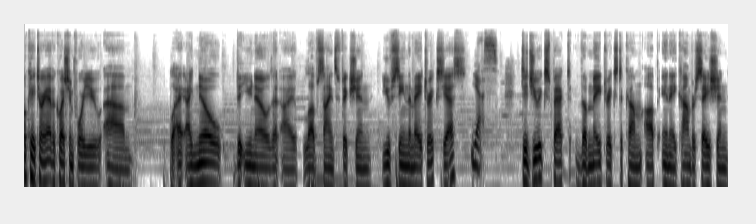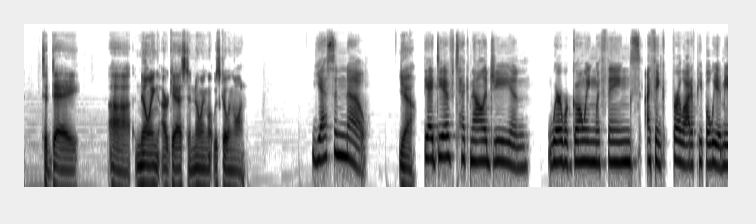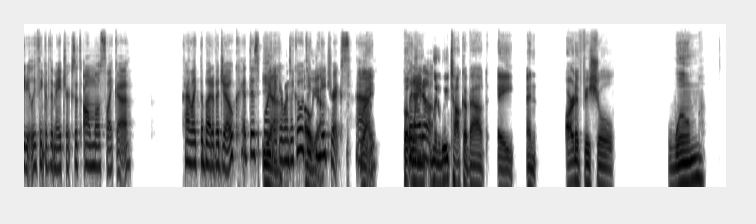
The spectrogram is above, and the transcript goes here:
Okay, Tori, I have a question for you. Um, well, I, I know that you know that I love science fiction. You've seen The Matrix, yes? Yes. Did you expect The Matrix to come up in a conversation today, uh, knowing our guest and knowing what was going on? Yes and no. Yeah. The idea of technology and where we're going with things, I think for a lot of people, we immediately think of the Matrix. It's almost like a kind of like the butt of a joke at this point. Yeah. Like everyone's like, oh, it's Oh, like yeah. the Matrix. Um, right. But, but when, I don't- when we talk about a an artificial womb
